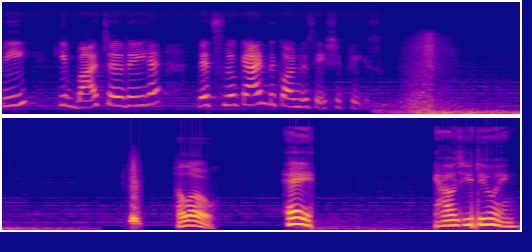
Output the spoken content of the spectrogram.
B की बात चल रही है let's look at the conversation please Hello. Hey, how's you doing?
